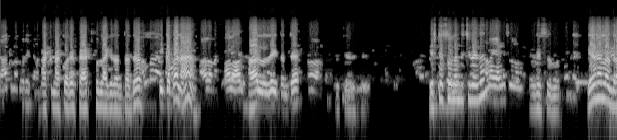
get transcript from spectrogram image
ನಾಲ್ಕು ನಾಲ್ಕೂವರೆ ನಾಲ್ಕು ನಾಲ್ಕೂವರೆ ಫ್ಯಾಟ್ ಫುಲ್ ಆಗಿರೋಂತದ್ದು ಈ ಕಬ್ಬನ? ಹಾಲು ಹಾಲು. ಹಾಲು ಹಾಲಲ್ಲಿ ಐತಂತೆ. ಎಷ್ಟೇ ಸೂಲ್ ಅಂದ್ರೆ ಚಿನ್ನ ಇದು. ಎರಡೇ ಸೂಲು. ಎರಡಲ್ಲ ಅಂದ್ರ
